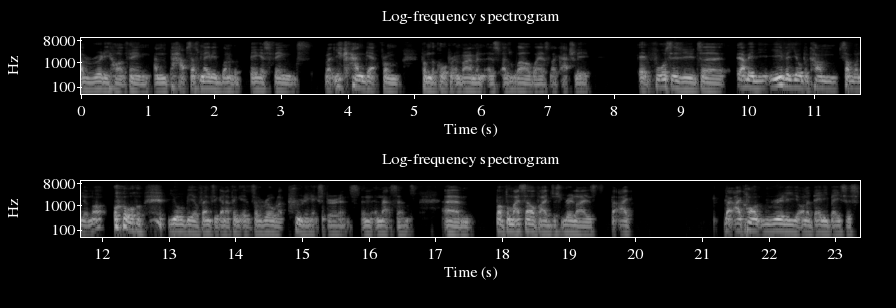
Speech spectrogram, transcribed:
a really hard thing, and perhaps that's maybe one of the biggest things that you can get from from the corporate environment as as well, where it's like actually it forces you to i mean either you'll become someone you're not or you'll be authentic and i think it's a real like pruning experience in, in that sense um, but for myself, I just realized that I that I can't really on a daily basis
